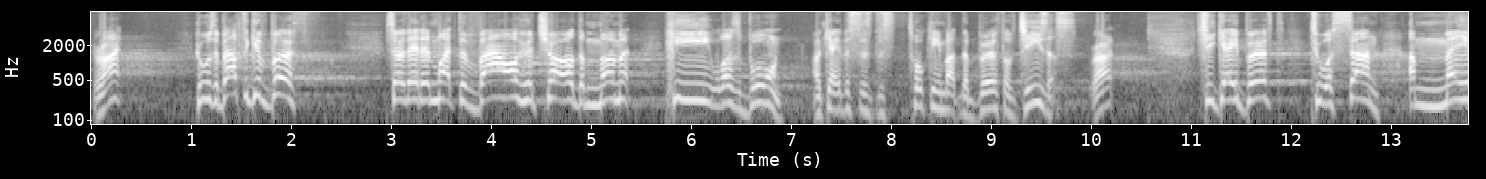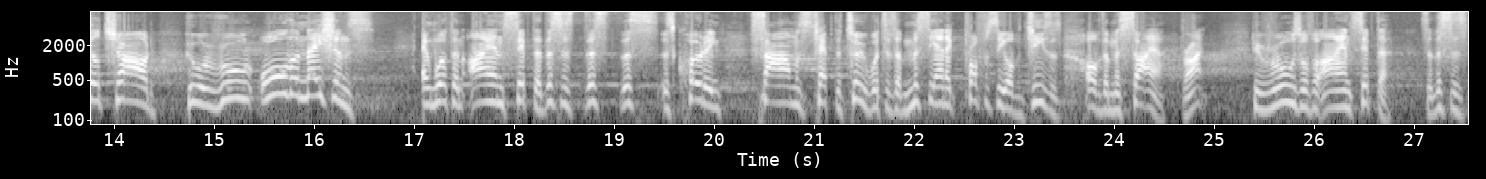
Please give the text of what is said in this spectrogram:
right, who was about to give birth, so that it might devour her child the moment he was born. Okay, this is this talking about the birth of Jesus, right? She gave birth to a son, a male child who will rule all the nations and with an iron scepter. This is, this, this is quoting Psalms chapter 2, which is a messianic prophecy of Jesus, of the Messiah, right? Who rules with an iron scepter. So this is,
